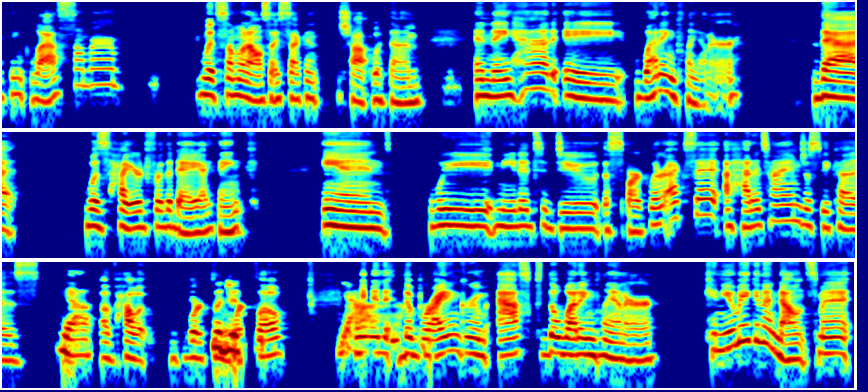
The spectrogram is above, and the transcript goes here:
I think last summer with someone else. I second shot with them, and they had a wedding planner that was hired for the day, I think. And we needed to do the sparkler exit ahead of time just because Yeah. of how it worked in the workflow. Yeah. And the bride and groom asked the wedding planner, Can you make an announcement,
